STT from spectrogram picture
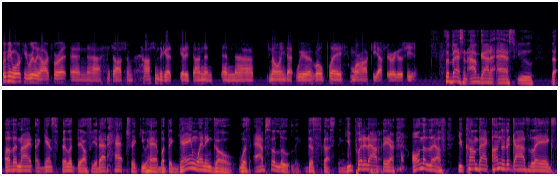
we've been working really hard for it, and uh, it's awesome awesome to get get it done and and uh, knowing that we will play more hockey after regular season. Sebastian, I've got to ask you the other night against Philadelphia, that hat trick you had, but the game winning goal was absolutely disgusting. You put it out there on the left, you come back under the guy's legs,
